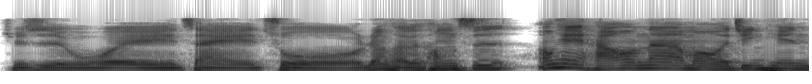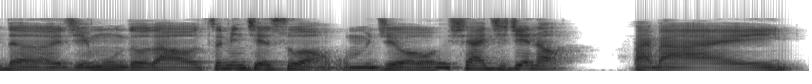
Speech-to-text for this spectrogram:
就是我会再做任何的通知，OK，好，那么今天的节目都到这边结束了，我们就下一期见喽，拜拜。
